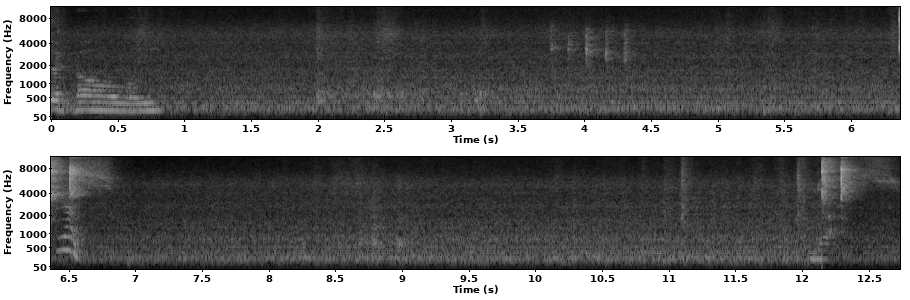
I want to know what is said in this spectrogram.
Yes, good boy. Yes. Yes.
